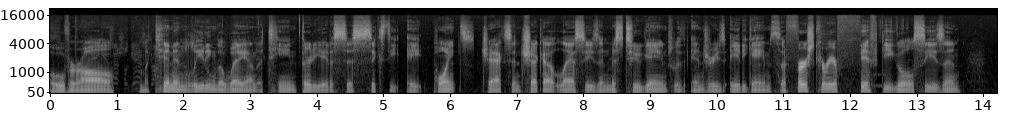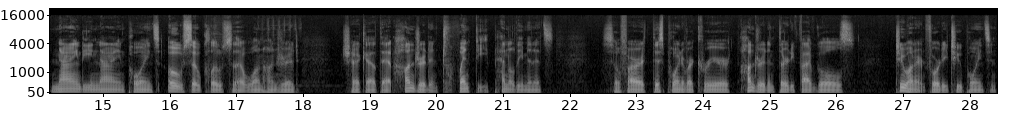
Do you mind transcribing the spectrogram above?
overall. MacKinnon leading the way on the team, 38 assists, 68 points. Jackson, check out last season, missed two games with injuries, 80 games. The first career 50 goal season, 99 points, oh so close to that 100. Check out that 120 penalty minutes. So far at this point of our career, 135 goals, 242 points, and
